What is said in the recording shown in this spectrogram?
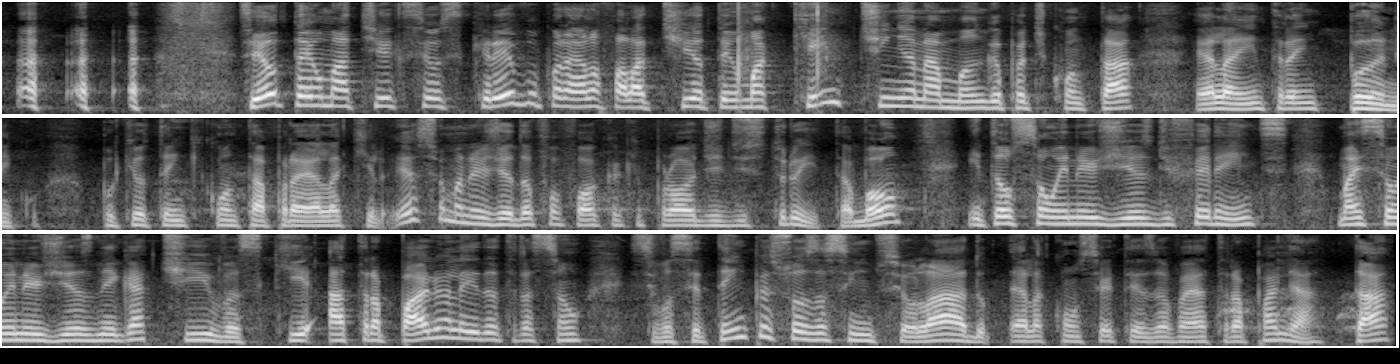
se eu tenho uma tia que, se eu escrevo para ela falar, tia, tenho uma quentinha na manga para te contar, ela entra em pânico porque eu tenho que contar para ela aquilo. Essa é uma energia da fofoca que pode destruir, tá bom? Então são energias diferentes, mas são energias negativas que atrapalham a lei da atração. Se você tem pessoas assim do seu lado, ela com certeza vai atrapalhar, tá?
